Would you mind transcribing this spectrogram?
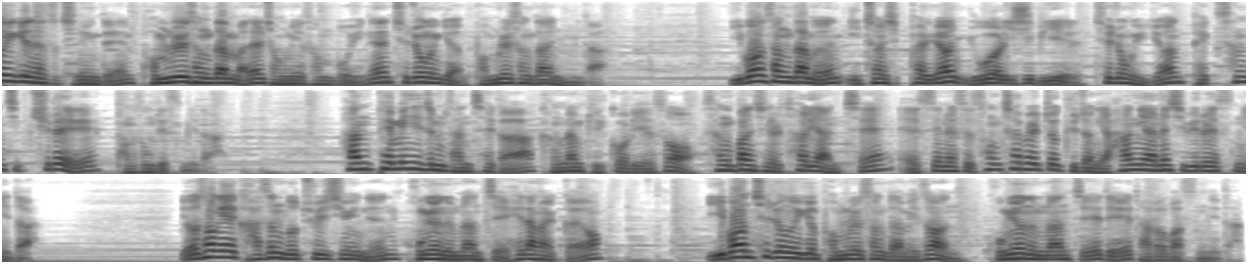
의견에서 진행된 법률 상담만을 정리해 선보이는 최종 의견 법률 상담입니다. 이번 상담은 2018년 6월 22일 최종 의견 137회에 방송됐습니다. 한 페미니즘 단체가 강남 길거리에서 상반신을 탈의한 채 SNS 성차별적 규정에 항의하는 시위를 했습니다. 여성의 가슴 노출 시위는 공연 음란죄에 해당할까요? 이번 최종 의견 법률 상담에선 공연 음란죄에 대해 다뤄봤습니다.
